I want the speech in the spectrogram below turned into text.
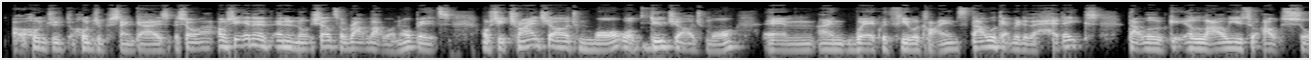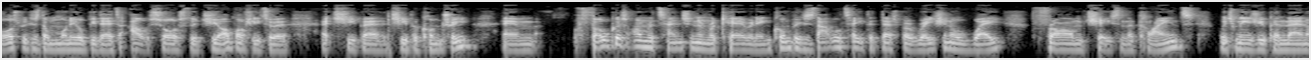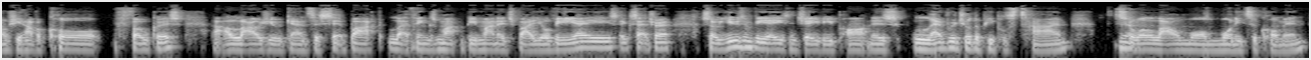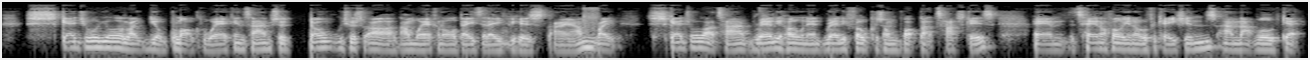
100 percent guys. So obviously in a in a nutshell to wrap that one up it's obviously try and charge more or do charge more um, and work with fewer clients. That will get rid of the headaches. That will allow you to outsource because the money will be there to outsource the job obviously to a, a cheaper cheaper country. Um, focus on retention and recurring income because that will take the desperation away from chasing the clients, which means you can then obviously have a core focus that allows you again to sit back, let things be managed by your VAs, etc. So using VAs and JV partners, leverage other people's time yeah. to allow more money to come in. Schedule your like your blocked working time. So don't just oh I'm working all day today because I am like schedule that time, really hone in, really focus on what that task is, and um, turn off all your notifications, and that will get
